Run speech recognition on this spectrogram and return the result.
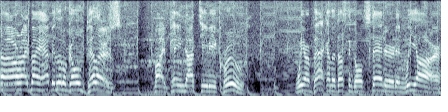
All right, my happy little gold pillars. my Paine.tv crew. We are back on the Dustin Gold Standard and we are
